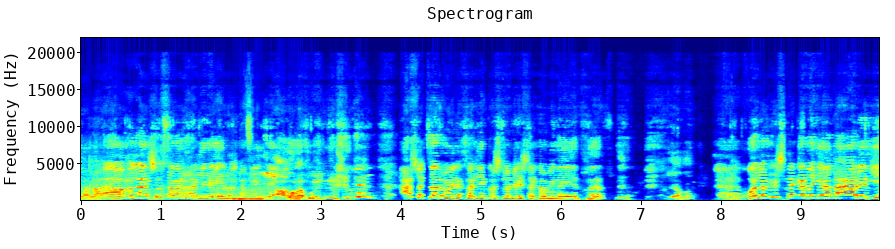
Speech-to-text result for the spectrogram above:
पण अं, मला अशोक सरांसाठी काही म्हणायचे. हा, बोला, अशोक सर माझ्यासाठी कृष्ण कृष्ण कमी नाही येत सर बोला कृष्ण करा क्या बात आहे की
